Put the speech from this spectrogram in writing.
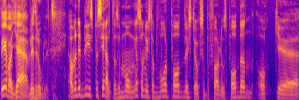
Det var jävligt roligt. ja, men det blir speciellt. Alltså, många som lyssnar på vår podd lyssnar också på Fördomspodden och eh,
